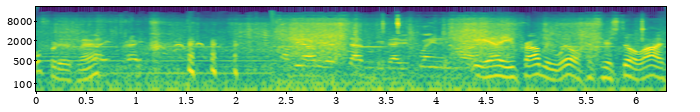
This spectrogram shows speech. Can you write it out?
Old for this, man. Right, right. I'll be out here at 70, baby, playing in the mud. Yeah, you probably will if you're still alive.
